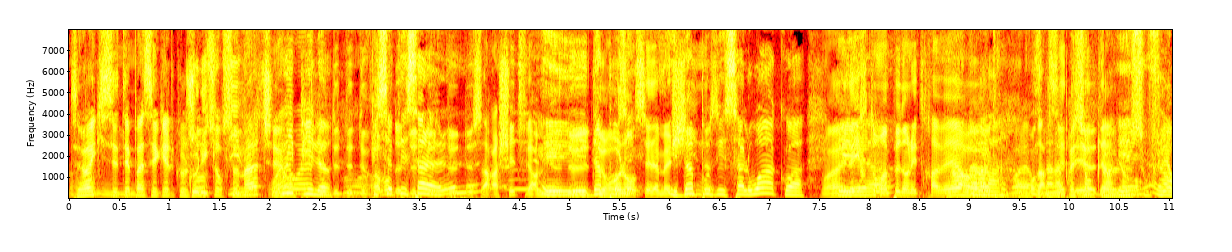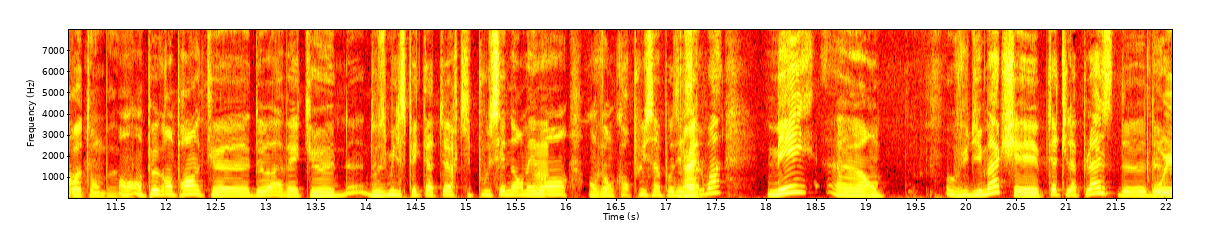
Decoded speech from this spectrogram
C'est vrai qu'il une- s'était passé quelque chose sur ce match. et ouais, Oui, ouais, puis de, le- de- de- de Puis vraiment c'était de- ça, de- de- le- de s'arracher, de faire mieux, et de, relancer la Et machine. d'imposer sa loi, quoi. Ouais, et, là, il retombe euh, un peu dans les travers Non, euh, voilà. Voilà, on a l'impression euh, que le soufflet retombe. On, on peut comprendre que de, avec euh, 12 000 spectateurs qui poussent énormément, on veut encore plus imposer Mm. Ouais. sa loi. Mais euh, on- au vu du match, a peut-être la place de, de, Oui,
